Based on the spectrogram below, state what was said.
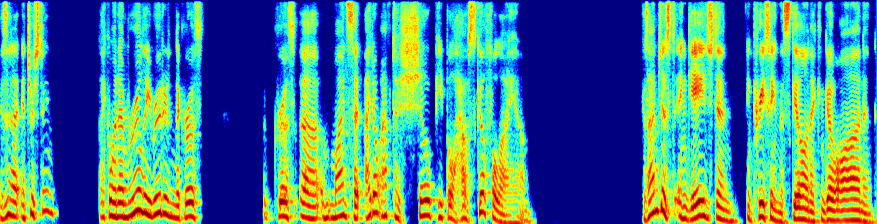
Isn't that interesting? Like when I'm really rooted in the growth growth uh, mindset, I don't have to show people how skillful I am because I'm just engaged in increasing the skill, and it can go on, and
